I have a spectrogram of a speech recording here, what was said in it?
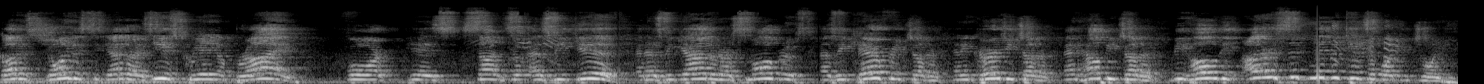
God has joined us together as He is creating a bride for His Son. So as we give and as we gather in our small groups, as we care for each other and encourage each other and help each other, behold the utter significance of what you join in.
